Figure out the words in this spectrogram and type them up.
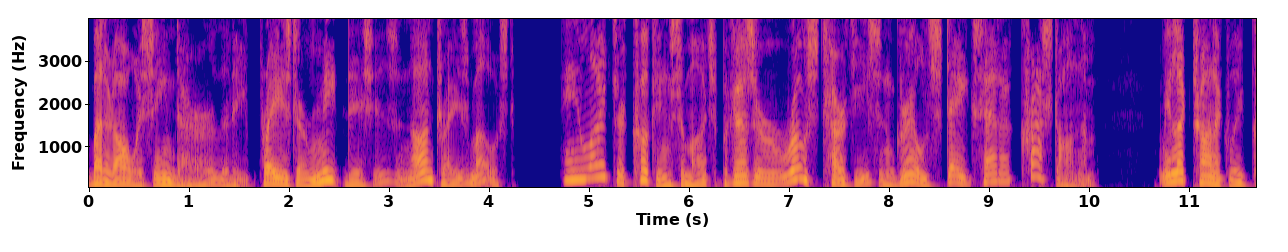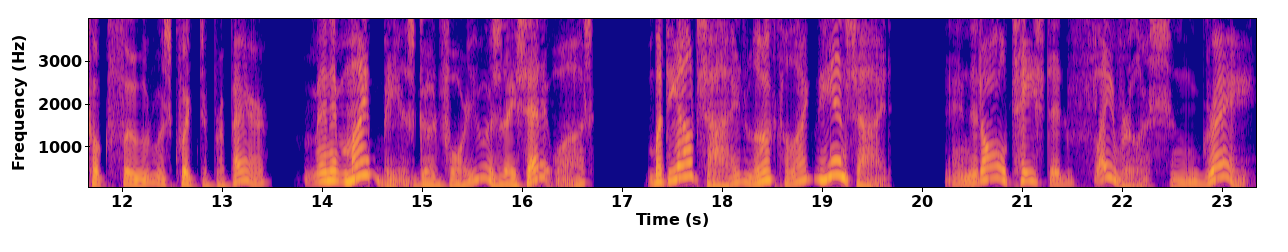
but it always seemed to her that he praised her meat dishes and entrees most. He liked her cooking so much because her roast turkeys and grilled steaks had a crust on them. Electronically cooked food was quick to prepare, and it might be as good for you as they said it was. But the outside looked like the inside, and it all tasted flavorless and gray.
